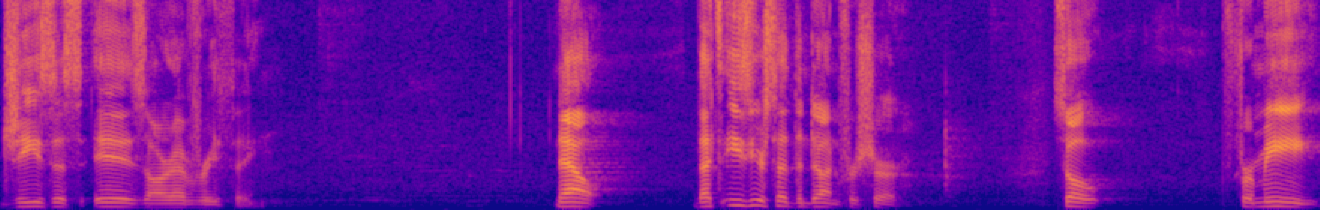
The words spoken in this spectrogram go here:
Jesus is our everything. Now, that's easier said than done for sure. So, for me,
